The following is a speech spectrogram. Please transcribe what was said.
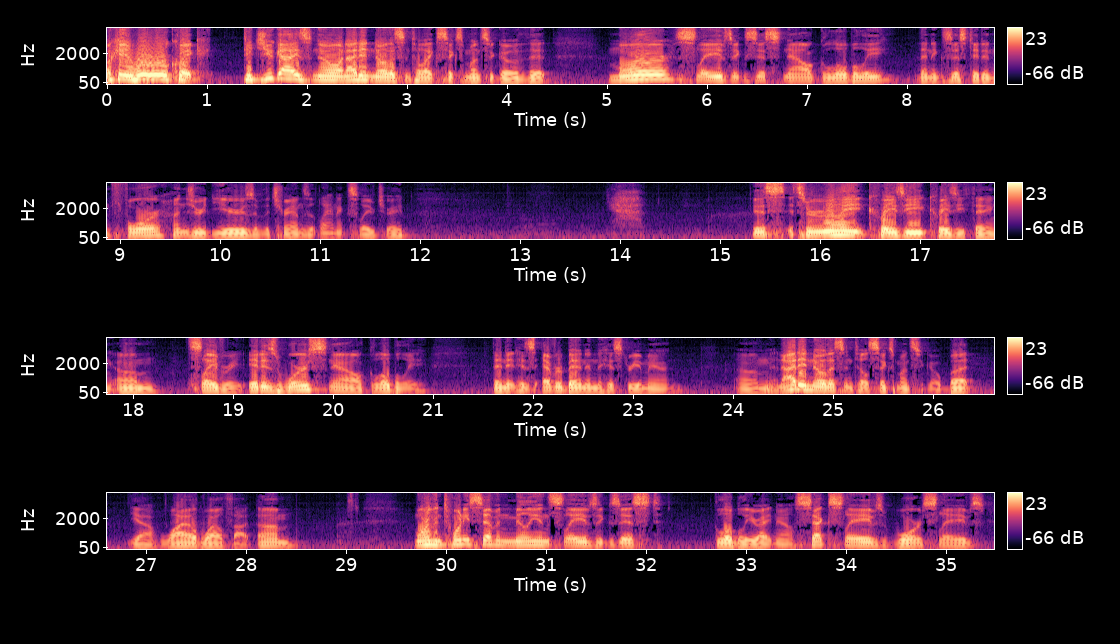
Okay, real, real quick. Did you guys know, and I didn't know this until like six months ago, that more slaves exist now globally than existed in 400 years of the transatlantic slave trade. Yeah. It's, it's a really crazy, crazy thing. Um, slavery. It is worse now globally than it has ever been in the history of man. Um, and I didn't know this until six months ago, but yeah, wild, wild thought. Um, more than 27 million slaves exist globally right now sex slaves, war slaves,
